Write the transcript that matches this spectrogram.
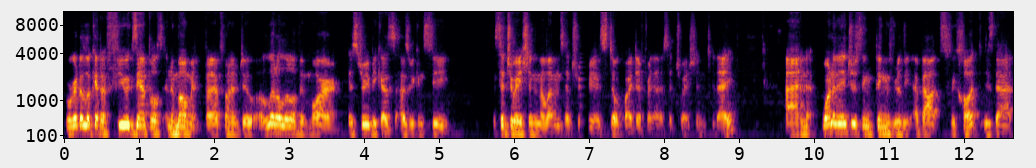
we're going to look at a few examples in a moment, but I just want to do a little, little bit more history because as we can see, the situation in the 11th century is still quite different than the situation today. And one of the interesting things really about slichot is that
